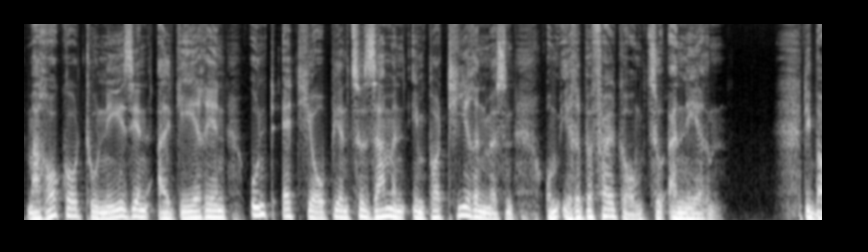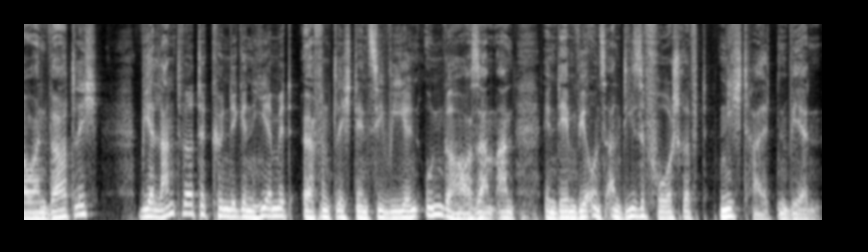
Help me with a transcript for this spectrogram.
Marokko, Tunesien, Algerien und Äthiopien zusammen importieren müssen, um ihre Bevölkerung zu ernähren. Die Bauern wörtlich wir Landwirte kündigen hiermit öffentlich den zivilen Ungehorsam an, indem wir uns an diese Vorschrift nicht halten werden.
